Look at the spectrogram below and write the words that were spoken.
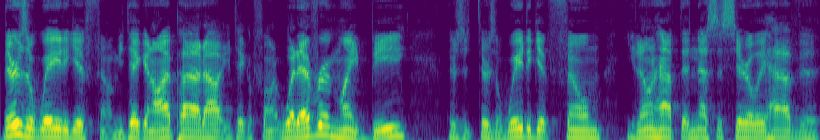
there's a way to get film. You take an iPad out, you take a phone, whatever it might be, there's a, there's a way to get film. You don't have to necessarily have the,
